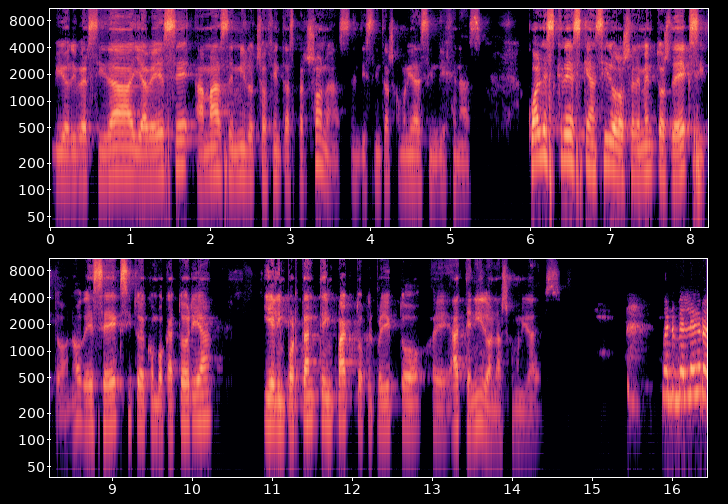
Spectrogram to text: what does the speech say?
biodiversidad y ABS a más de 1.800 personas en distintas comunidades indígenas. ¿Cuáles crees que han sido los elementos de éxito, ¿no? de ese éxito de convocatoria y el importante impacto que el proyecto eh, ha tenido en las comunidades? Bueno, me alegro,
